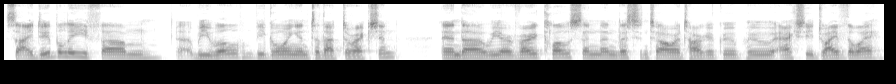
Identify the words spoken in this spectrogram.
So I do believe um, uh, we will be going into that direction. And uh, we are very close and, and listen to our target group who actually drive the way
